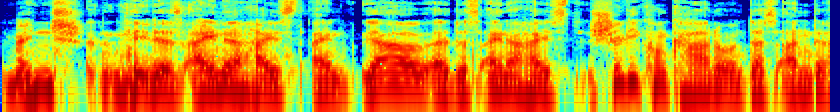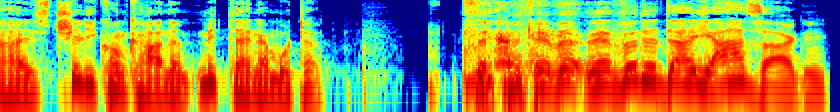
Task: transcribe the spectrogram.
Mensch, nee, das eine heißt ein, ja, äh, das eine heißt Chili con Carne und das andere heißt Chili con Carne mit deiner Mutter. wer, wer würde da ja sagen?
